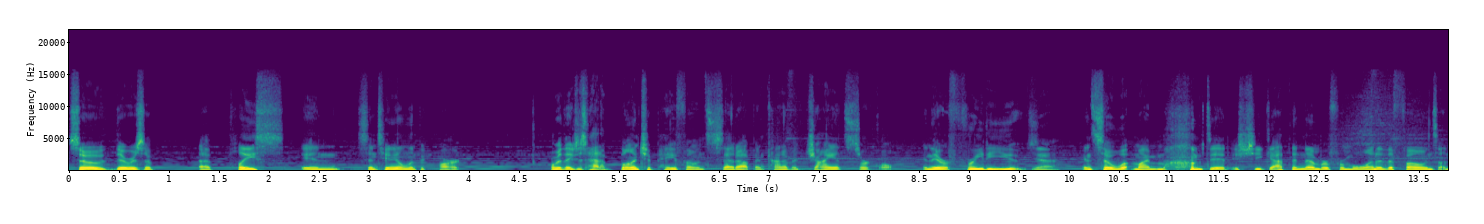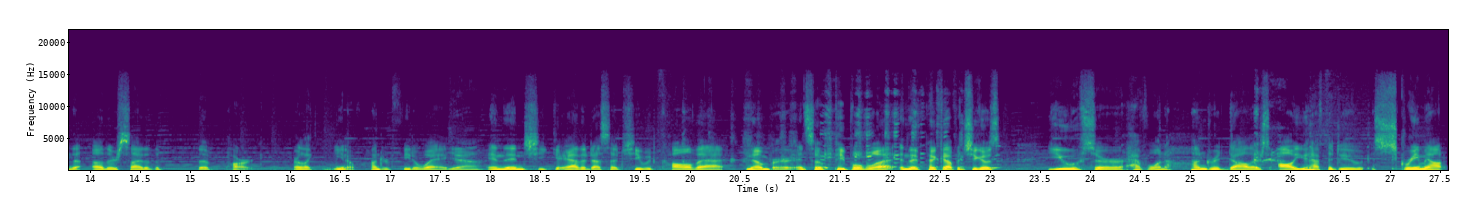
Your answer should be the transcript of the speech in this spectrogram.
So there was a a place in Centennial Olympic Park where they just had a bunch of payphones set up in kind of a giant circle, and they were free to use. Yeah. And so what my mom did is she got the number from one of the phones on the other side of the, the park, or like, you know, 100 feet away. Yeah. And then she gathered us up. She would call that number. And so people, what? And they pick up and she goes, You, sir, have won $100. All you have to do is scream out,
